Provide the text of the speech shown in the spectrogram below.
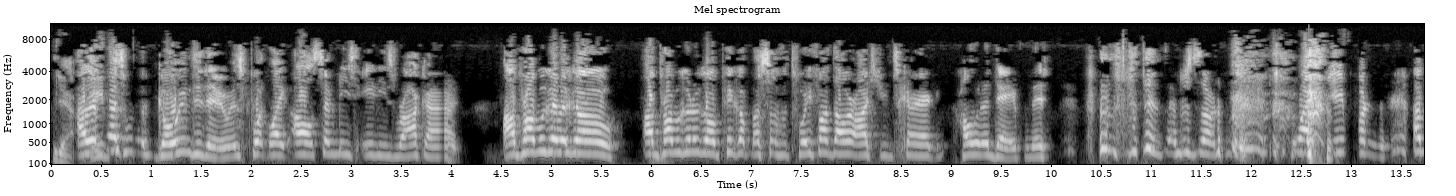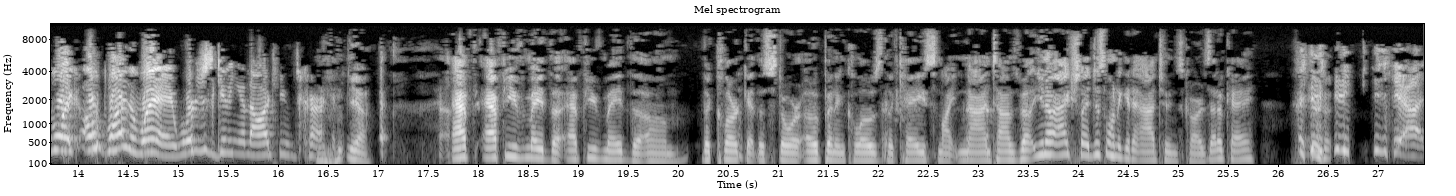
Yeah. I think that's what I'm going to do is put like all 70s, 80s rock on it. I'm probably gonna go, I'm probably gonna go pick up myself a $25 iTunes card, call it a day for this, for this episode of like Game Wonder. I'm like, oh by the way, we're just getting an iTunes card. Yeah. After, after you've made the, after you've made the, um, the clerk at the store open and close the case like nine times, but you know, actually I just want to get an iTunes card. Is that okay? yeah, yeah.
